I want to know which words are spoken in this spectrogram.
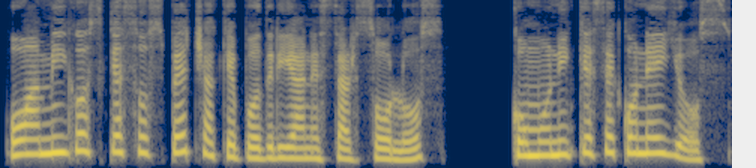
o amigos que sospecha que podrían estar solos, comuníquese con ellos.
